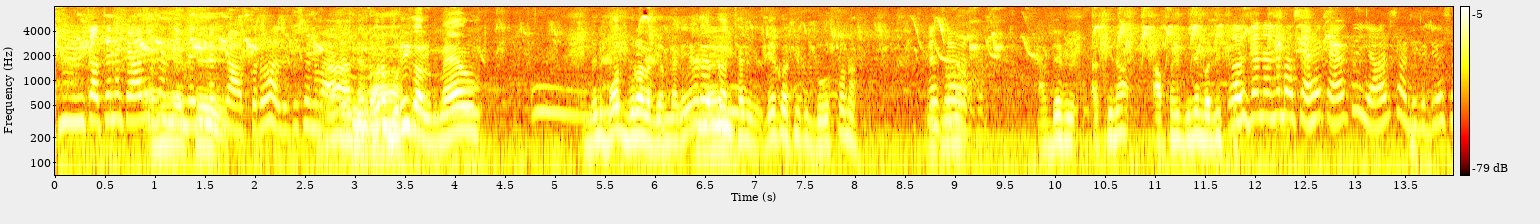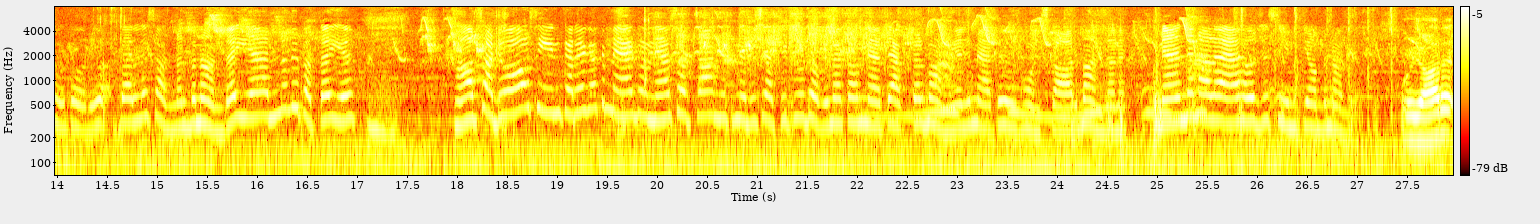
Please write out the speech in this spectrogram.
ਹੂੰ ਚਾਚੇ ਨੇ ਕਿਹਾ ਵੀ ਸਾਨੂੰ ਮੇਰੀ ਨਾ ਖਰਾਬ ਕਰੋ ਹਾਲੇ ਤੁਸੀਂ ਹਾਂ ਨਵਾਇਆ ਦੇਖੋ ਬੁਰੀ ਗੱਲ ਮੈਂ ਮੈਨੂੰ ਬਹੁਤ ਬੁਰਾ ਲੱਗਿਆ ਮੈਂ ਕਿਹਾ ਯਾਰ ਇਹ ਤਾਂ ਅੱਛਾ ਨਹੀਂ ਦੇਖੋ ਅਸੀਂ ਕੋਈ ਦੋਸਤ ਹੋ ਨਾ ਇਸ ਤਰ੍ਹਾਂ ਕਰਦਾ। ਆ ਦੇਖ ਅਸੀਂ ਨਾ ਆਪਸ ਵਿੱਚ ਜਿੰਨੇ ਮਰਜ਼ੀ ਉਸ ਦਿਨ ਉਹਨੇ ਬਸ ਇਹ ਕਿਹਾ ਕਿ ਯਾਰ ਸਾਡੀ ਵੀਡੀਓ ਸ਼ੂਟ ਹੋ ਰਹੀ ਹੈ ਪਹਿਲੇ ਸਾਡੇ ਨਾਲ ਬਣਾਉਂਦਾ ਹੀ ਹੈ ਇਹਨਾਂ ਵੀ ਪਤਾ ਹੀ ਹੈ ਹਾਂ ਸਾਡੇ ਉਹ ਸੀਨ ਕਰੇਗਾ ਕਿ ਮੈਂ ਮੈਂ ਸੱਚਾ ਨਹੀਂ ਕਿ ਮੇਰੇ ਚ ਐਟੀਟਿਊਡ ਹੋਵੇ ਮੈਂ ਕਹਾਂ ਮੈਂ ਤੇ ਐਕਟਰ ਬਣਨੀ ਹੈ ਜੀ ਮੈਂ ਤੇ ਹੁਣ ਸਟਾਰ ਬਣ ਜਾਣਾ। ਮੈਂ ਇਹਦੇ ਨਾਲ ਇਹੋ ਜਿਹੇ ਸੀਨ ਕਿਉਂ ਬਣਾਉਂਦਾ? ਉਹ ਯਾਰ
